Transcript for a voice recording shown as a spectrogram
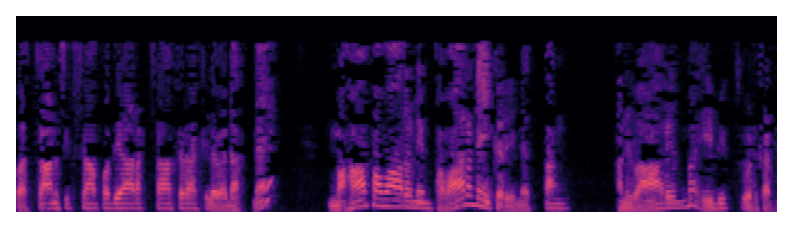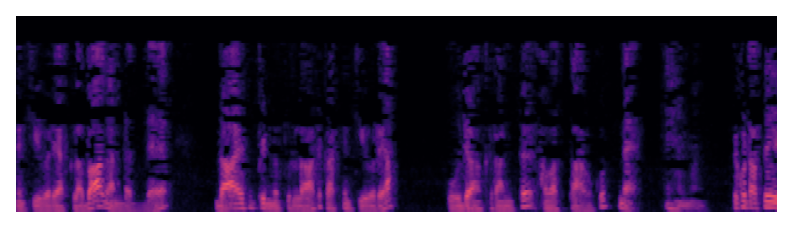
වස්ත්‍රාන ශික්ෂාපදේ ආරක්ෂා කරා කියලා වැඩක් නැහැ. මහා පවාරණයෙන් පවාරණය කරේ නැත්නම් අනිවාර්යෙන්ම ඒ භික්ෂුවට කටන චීවරයක් ලබා ගන්නත් බෑ. දායක පින්නතුල්ලාට කටන චීවරයක් පූජා කරන්නට අවස්ථාවකුත් නැහැ. එහෙමයි. එතකොට අපේ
